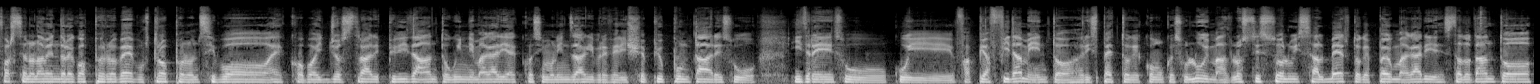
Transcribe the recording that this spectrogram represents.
forse non avendo le coppe europee purtroppo non si può ecco, poi giostrare più di tanto, quindi magari ecco, Simone Inzaghi preferisce più puntare sui tre su cui fa più affidamento rispetto che comunque su lui, ma lo stesso Luis Alberto che poi magari è stato tanto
